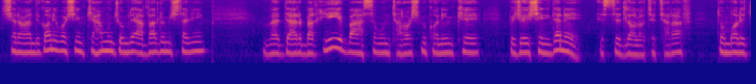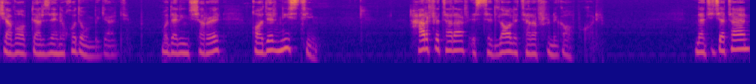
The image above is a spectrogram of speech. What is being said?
شنوندگانی باشیم که همون جمله اول رو میشنویم و در بقیه بحثمون تلاش می‌کنیم که به جای شنیدن استدلالات طرف دنبال جواب در ذهن خودمون بگردیم. ما در این شرایط قادر نیستیم حرف طرف استدلال طرف رو نگاه بکنیم. نتیجتا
